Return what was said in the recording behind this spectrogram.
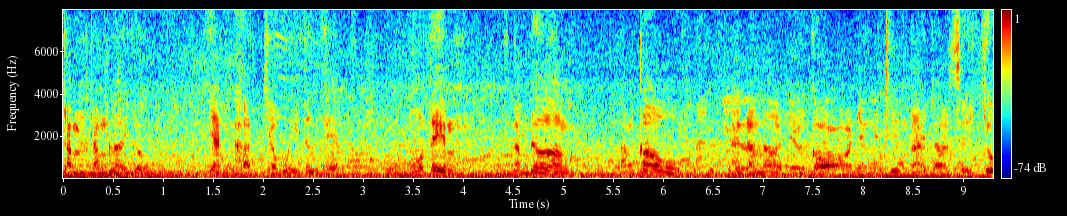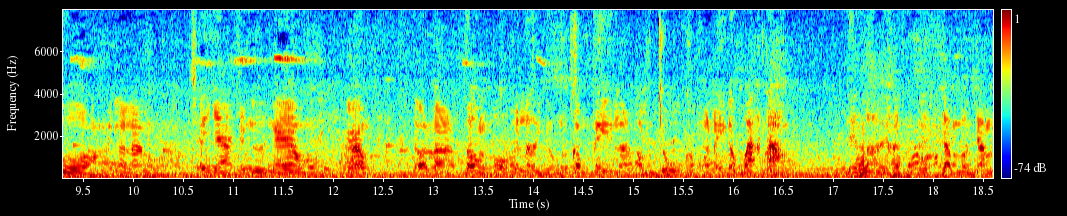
trăm trăm lợi nhuận dành hết cho quỹ từ thiện. Mổ tim, làm đường, làm cầu, hay là lỡ như có những cái chuyện tài trợ xây chùa, hay là làm xây nhà cho người nghèo không? Đó là toàn bộ cái lợi nhuận của công ty là ông chủ không có lấy đồng bạc nào. Tiền lời hết một trăm phần trăm.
